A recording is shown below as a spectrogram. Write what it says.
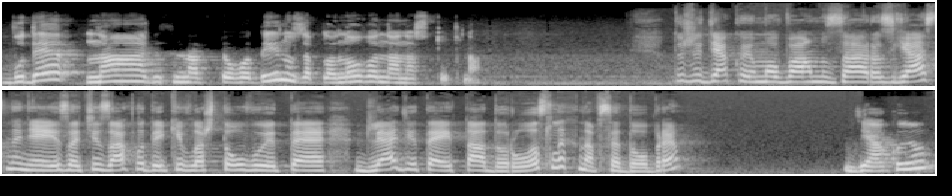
буде на 18 годину запланована наступна. Дуже дякуємо вам за роз'яснення і за ті заходи, які влаштовуєте для дітей та дорослих. На все добре. Дякую,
